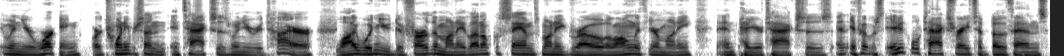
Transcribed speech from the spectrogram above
when you're working or 20% in taxes when you retire, why wouldn't you defer the money, let Uncle Sam's money grow along with your money and pay your taxes? And if it was equal tax rates at both ends,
